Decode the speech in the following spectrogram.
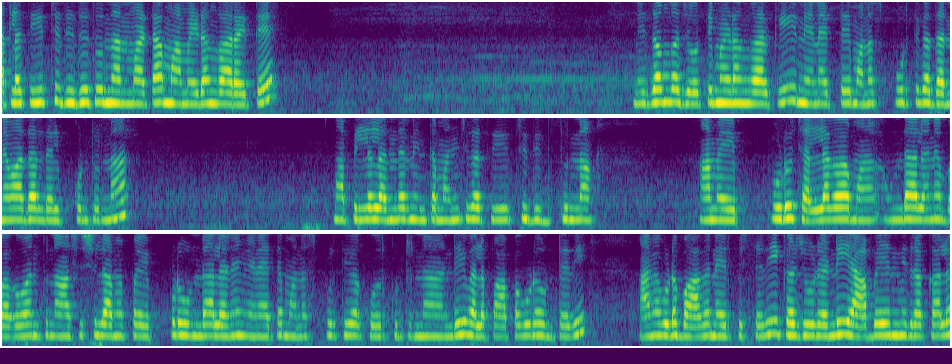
అట్లా తీర్చిదిద్దుతుందనమాట మా మేడం గారు అయితే నిజంగా జ్యోతి మేడం గారికి నేనైతే మనస్ఫూర్తిగా ధన్యవాదాలు తెలుపుకుంటున్నా. మా పిల్లలందరిని ఇంత మంచిగా తీర్చిదిద్దుతున్న ఆమె ఎప్పుడు చల్లగా మా ఉండాలని భగవంతుని ఆశీస్సులు ఆమెపై ఎప్పుడు ఉండాలని నేనైతే మనస్ఫూర్తిగా కోరుకుంటున్నా అండి. వాళ్ళ పాప కూడా ఉంటుంది. ఆమె కూడా బాగా నేర్పిస్తుంది. ఇక్కడ చూడండి యాభై ఎనిమిది రకాలు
